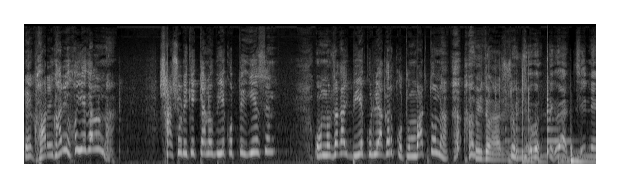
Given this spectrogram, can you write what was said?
এ ঘরে ঘরে হয়ে গেল না। শাশুড়িকে কেন বিয়ে করতে গিয়েছেন? অন্য জায়গায় বিয়ে করলে আগার কুটুম বাড়তো না। আমি তো আর সহ্য করতে পারছি না।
